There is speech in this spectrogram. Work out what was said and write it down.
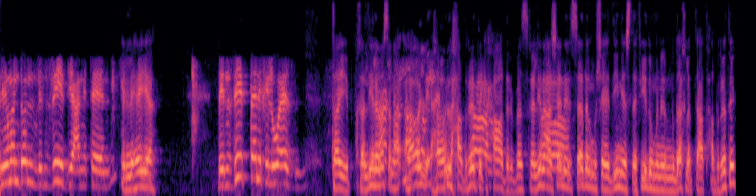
اليومين دول بنزيد يعني تاني. اللي هي؟ بنزيد تاني في الوزن. طيب خلينا بس عارفة هقول هقول لحضرتك آه. حاضر بس خلينا آه. عشان السادة المشاهدين يستفيدوا من المداخلة بتاعت حضرتك.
